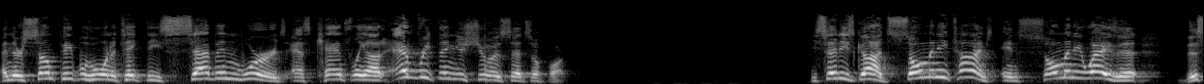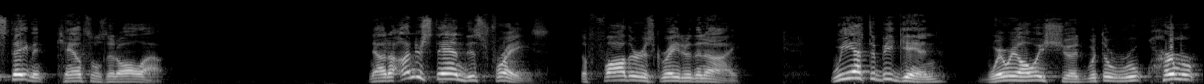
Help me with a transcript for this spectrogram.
and there's some people who want to take these seven words as canceling out everything Yeshua has said so far. He said he's God so many times in so many ways that this statement cancels it all out. Now, to understand this phrase, the Father is greater than I, we have to begin, where we always should, with the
